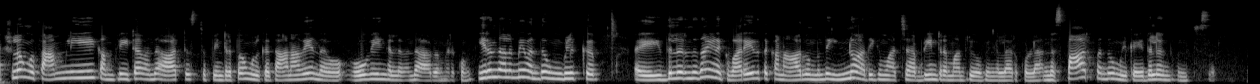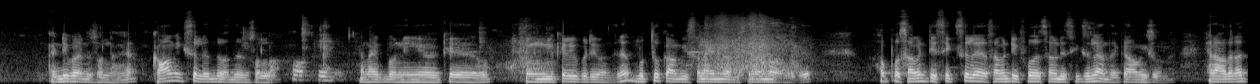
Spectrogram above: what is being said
ஆக்சுவலாக உங்கள் ஃபேமிலியே கம்ப்ளீட்டாக வந்து ஆர்டிஸ்ட் அப்படின்றப்ப உங்களுக்கு தானாகவே அந்த ஓவியங்களில் வந்து ஆர்வம் இருக்கும். இருந்தாலுமே வந்து உங்களுக்கு அஹ், இதுல இருந்து தான் எனக்கு வரைகிறதுக்கான ஆர்வம் வந்து இன்னும் அதிகமாச்சு அப்படின்ற மாதிரி ஓவியங்கள்லாம் இருக்கும்ல? அந்த ஸ்பார்க் வந்து உங்களுக்கு எதுல இருந்து வந்துச்சு சார் கண்டிப்பாக சொல்லுங்க. காமிக்ஸ்லேருந்து வந்ததுன்னு சொல்லலாம். ஓகே ஏன்னா இப்போ நீங்கள் கே உங்களுக்கு கேள்விப்பட்டு வந்து முத்து காமிக்ஸ் லைன் காமிக்ஸ்லாம் வந்தது. அப்போ செவன்ட்டி சிக்ஸில் செவன்ட்டி ஃபோர் செவன்ட்டி சிக்ஸில் அந்த காமிக்ஸ் வந்து ஏன்னா அதெல்லாம்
